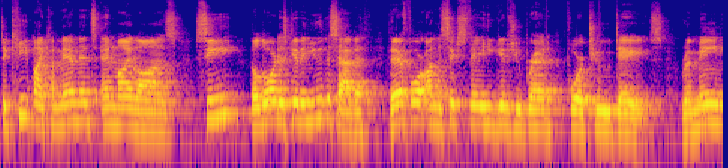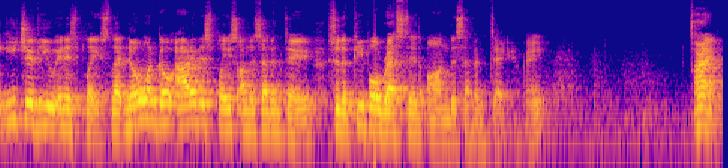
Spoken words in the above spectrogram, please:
to keep my commandments and my laws? See, the Lord has given you the Sabbath. Therefore, on the sixth day, he gives you bread for two days. Remain each of you in his place. Let no one go out of his place on the seventh day. So the people rested on the seventh day, right? All right.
